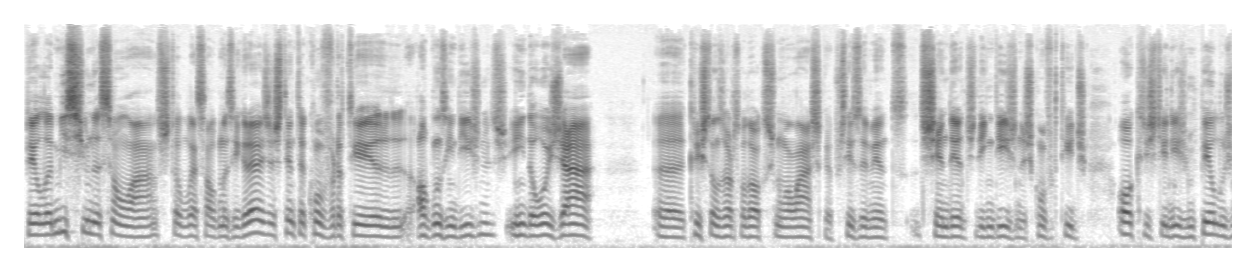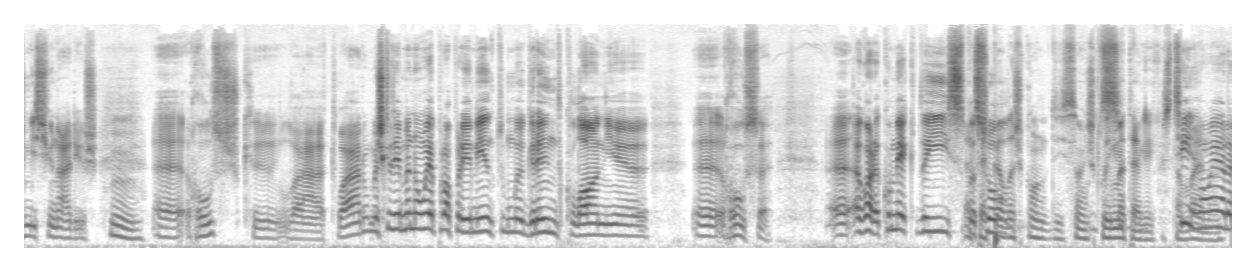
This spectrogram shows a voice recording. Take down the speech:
pela missionação lá, estabelece algumas igrejas, tenta converter alguns indígenas, e ainda hoje há uh, cristãos ortodoxos no Alasca, precisamente descendentes de indígenas convertidos ao cristianismo pelos missionários Hum. uh, russos que lá atuaram, mas quer dizer, mas não é propriamente uma grande colónia uh, russa. Agora, como é que daí se Até passou... pelas condições climatéricas também. Sim, não é? era.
